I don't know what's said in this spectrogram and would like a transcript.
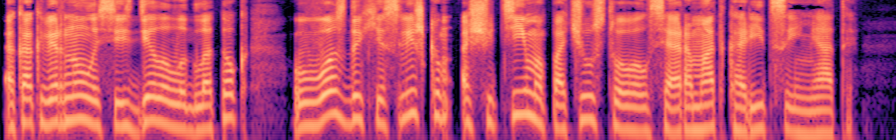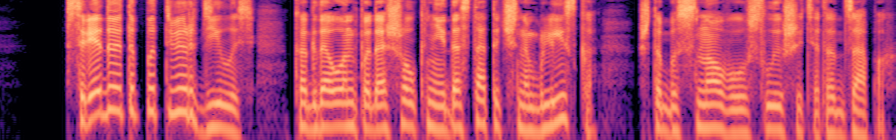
а как вернулась и сделала глоток, в воздухе слишком ощутимо почувствовался аромат корицы и мяты. В среду это подтвердилось, когда он подошел к ней достаточно близко, чтобы снова услышать этот запах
